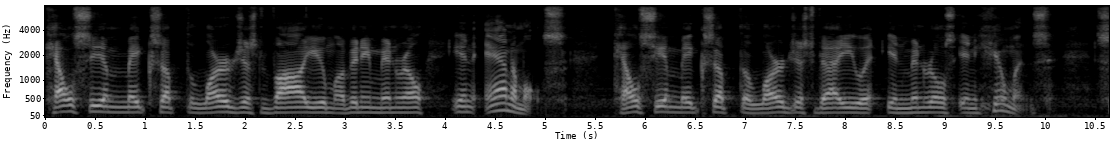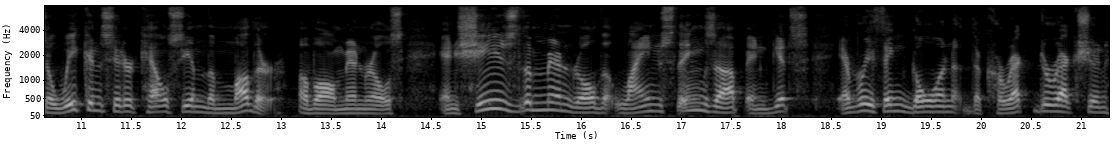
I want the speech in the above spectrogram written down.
Calcium makes up the largest volume of any mineral in animals. Calcium makes up the largest value in minerals in humans. So we consider calcium the mother of all minerals, and she's the mineral that lines things up and gets everything going the correct direction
